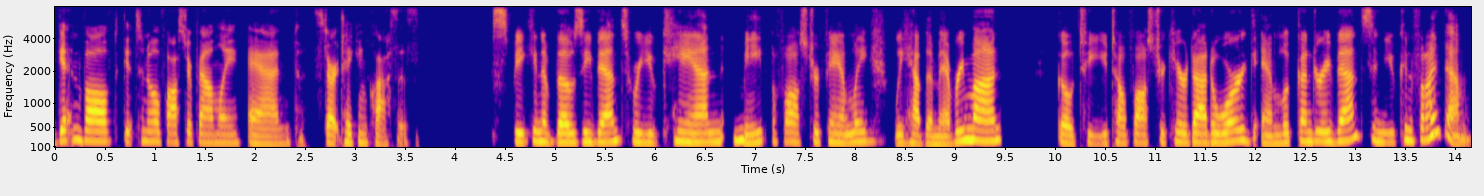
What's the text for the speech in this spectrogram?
Get involved, get to know a foster family, and start taking classes. Speaking of those events where you can meet a foster family, mm-hmm. we have them every month. Go to utahfostercare.org and look under events, and you can find them.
